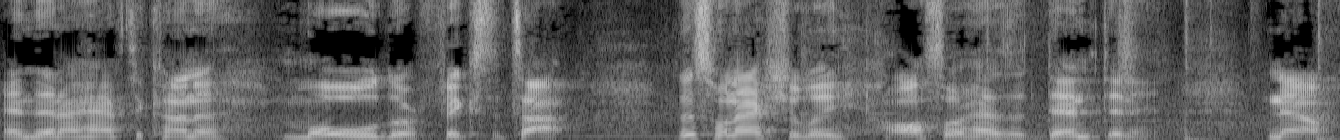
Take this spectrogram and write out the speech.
and then I have to kind of mold or fix the top. This one actually also has a dent in it. Now,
